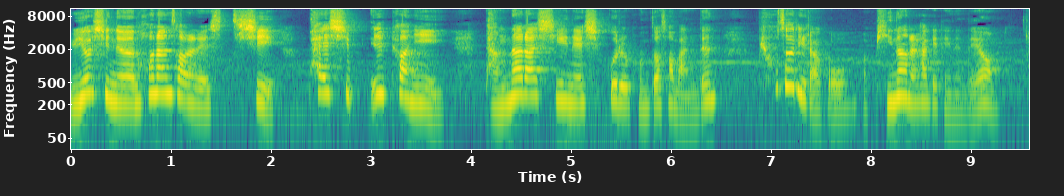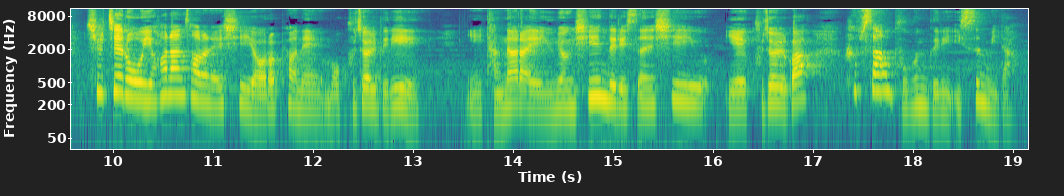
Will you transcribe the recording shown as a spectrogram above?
유여 씨는 허난설원의 시 81편이 당나라 시인의 식구를 본떠서 만든 표절이라고 비난을 하게 되는데요. 실제로 이 허난설원의 시 여러 편의 뭐 구절들이 이 당나라의 유명 시인들이 쓴 시의 구절과 흡사한 부분들이 있습니다.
